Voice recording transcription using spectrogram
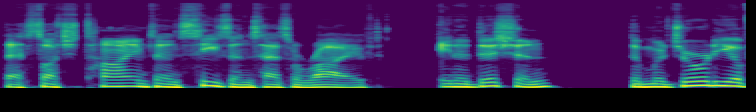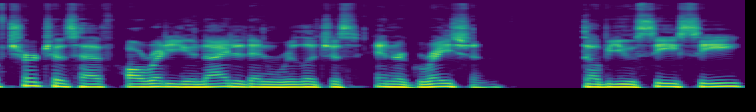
that such times and seasons has arrived. In addition, the majority of churches have already united in religious integration. WCC,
